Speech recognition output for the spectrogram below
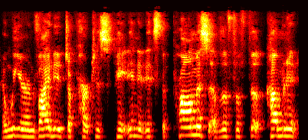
And we are invited to participate in it. It's the promise of the fulfill- covenant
